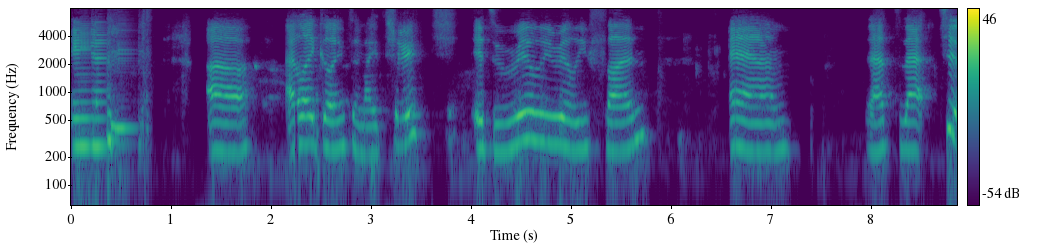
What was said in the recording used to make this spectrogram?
And uh, I like going to my church. It's really, really fun. And that's that too.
